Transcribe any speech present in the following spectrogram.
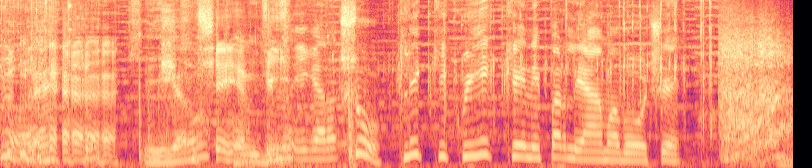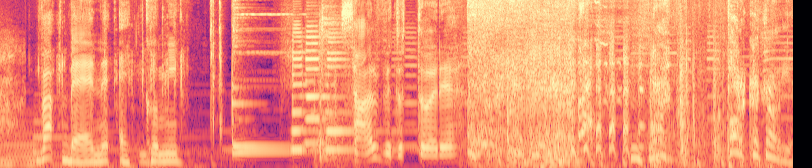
eh, sigaro JMB. Sigaro. su clicchi qui che ne parliamo a voce Va bene, eccomi. Salve, dottore. porca troia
